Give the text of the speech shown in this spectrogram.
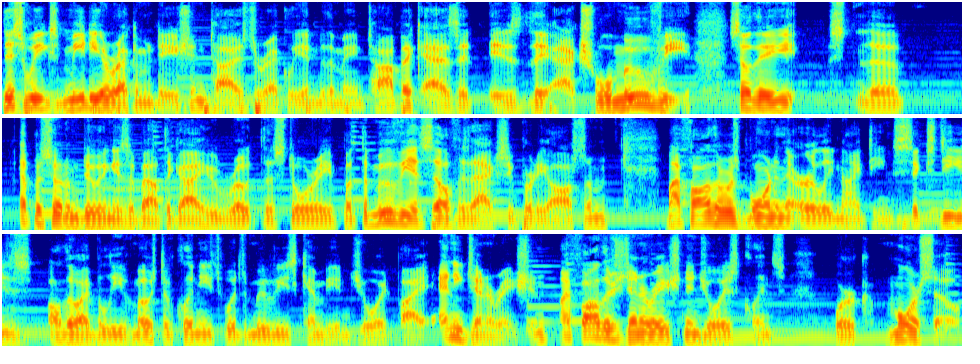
This week's media recommendation ties directly into the main topic as it is the actual movie. So the the episode I'm doing is about the guy who wrote the story, but the movie itself is actually pretty awesome. My father was born in the early 1960s, although I believe most of Clint Eastwood's movies can be enjoyed by any generation. My father's generation enjoys Clint's work more so,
